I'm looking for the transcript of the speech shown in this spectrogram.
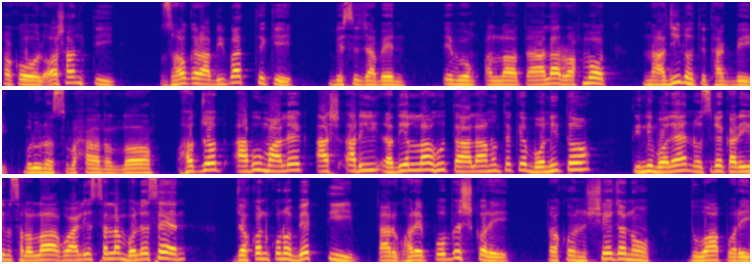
সকল অশান্তি, ঝগড়া, বিবাদ থেকে বেঁচে যাবেন এবং আল্লাহ তাআলার রহমত নাজিল হতে থাকবে। বলুন সুবাহান হজরত আবু মালেক আশ আশআরি রাদিয়াল্লাহু তালানু থেকে বর্ণিত, তিনি বলেন, নসরে করিম সাল্লাহ আলী সাল্লাম বলেছেন, যখন কোনো ব্যক্তি তার ঘরে প্রবেশ করে, তখন সে যেন দোয়া পড়ে।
